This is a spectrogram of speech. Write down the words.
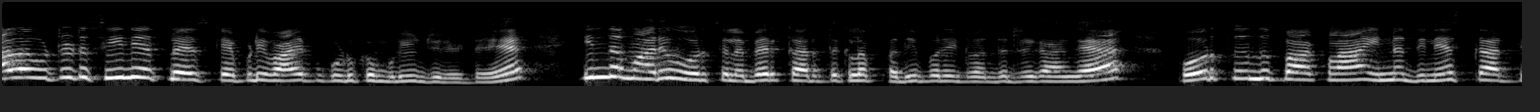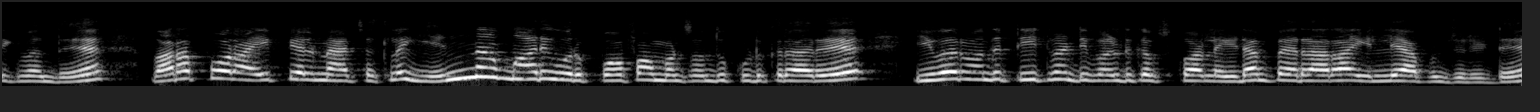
அதை விட்டுட்டு சீனியர் பிளேயர்ஸ்க்கு எப்படி வாய்ப்பு கொடுக்க முடியும்னு சொல்லிட்டு இந்த மாதிரி ஒரு சில பேர் கருத்துக்களை பதிவு பண்ணிட்டு வந்துட்டு இருக்காங்க. பொறுத்து வந்து பார்க்கலாம். இன்னும் தினேஷ் கார்த்திக் வந்து வரப்போற ஐபிஎல் மேட்சஸ்ல என்ன மாதிரி ஒரு பெர்ஃபார்மன்ஸ் வந்து கொடுக்குறாரு? இவர் வந்து டி ட்வெண்ட்டி வேர்ல்டு கப் ஸ்குவாட்ல இடம் பெறாரா இல்லையா அப்படின்னு சொல்லிட்டு.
